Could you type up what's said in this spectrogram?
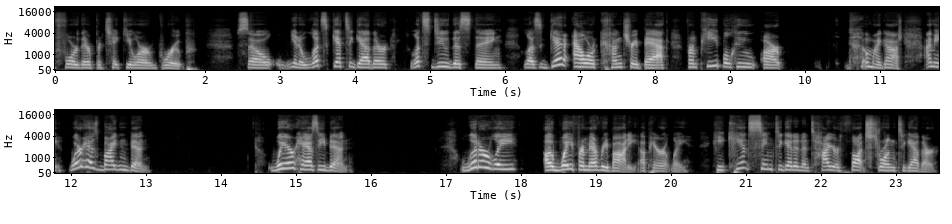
for their particular group. So, you know, let's get together. Let's do this thing. Let's get our country back from people who are, oh my gosh. I mean, where has Biden been? Where has he been? Literally away from everybody, apparently. He can't seem to get an entire thought strung together.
